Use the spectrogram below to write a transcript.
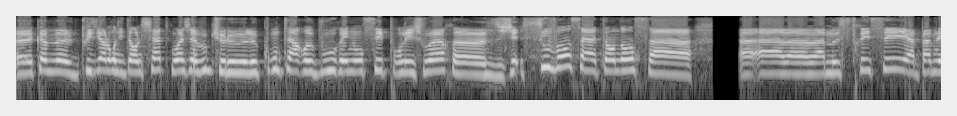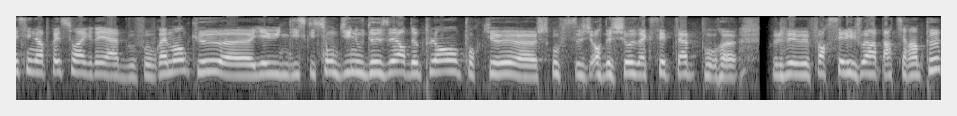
Euh, comme euh, plusieurs l'ont dit dans le chat, moi j'avoue que le, compte à rebours énoncé pour les joueurs, euh, souvent ça a tendance à, à, me stresser, à pas me laisser une impression agréable. Il faut vraiment que euh, il y ait une discussion d'une ou deux heures de plan pour que euh, je trouve ce genre de choses acceptable pour euh, forcer les joueurs à partir un peu.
